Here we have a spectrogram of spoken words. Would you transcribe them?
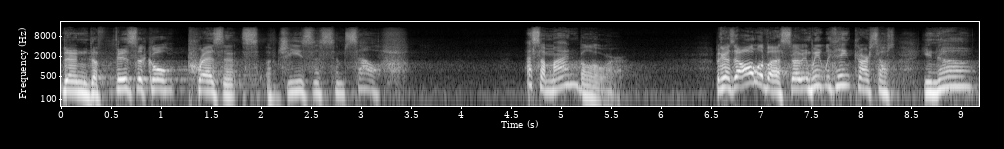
than the physical presence of Jesus himself. That's a mind blower. Because all of us, i we, we think to ourselves, you know,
